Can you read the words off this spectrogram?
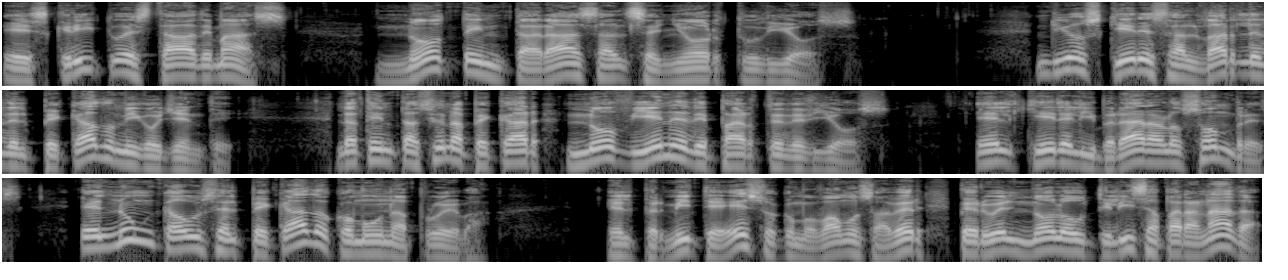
escrito está además, no tentarás al Señor tu Dios. Dios quiere salvarle del pecado, amigo oyente. La tentación a pecar no viene de parte de Dios. Él quiere librar a los hombres. Él nunca usa el pecado como una prueba. Él permite eso, como vamos a ver, pero Él no lo utiliza para nada.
